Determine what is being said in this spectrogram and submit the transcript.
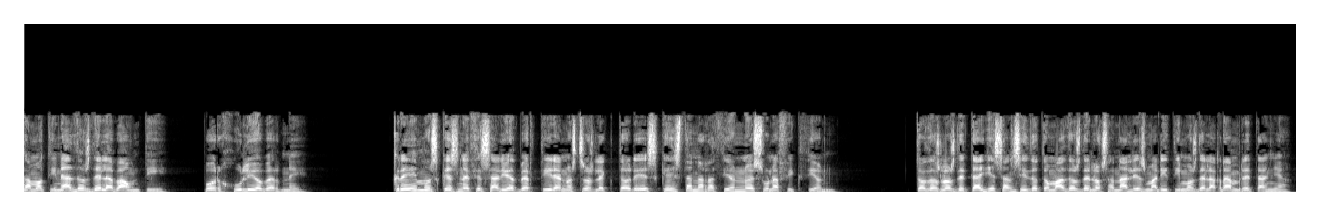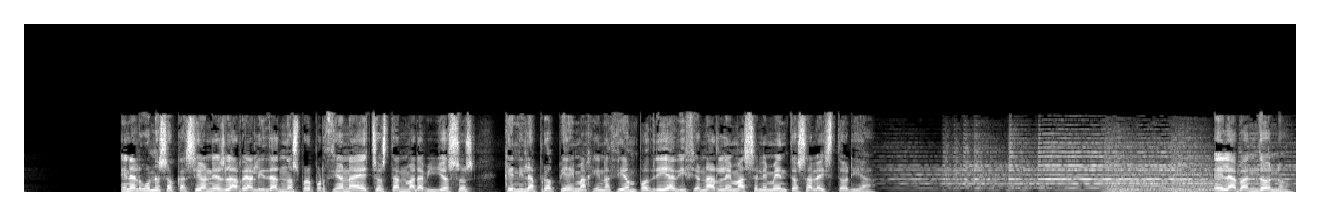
amotinados de la Bounty, por Julio Verne. Creemos que es necesario advertir a nuestros lectores que esta narración no es una ficción. Todos los detalles han sido tomados de los anales marítimos de la Gran Bretaña. En algunas ocasiones la realidad nos proporciona hechos tan maravillosos que ni la propia imaginación podría adicionarle más elementos a la historia. El abandono.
